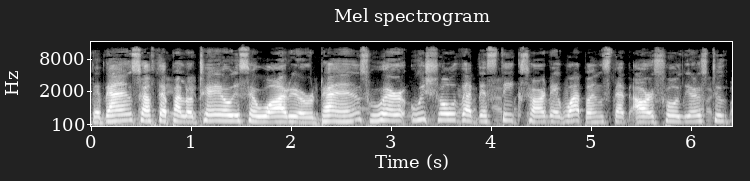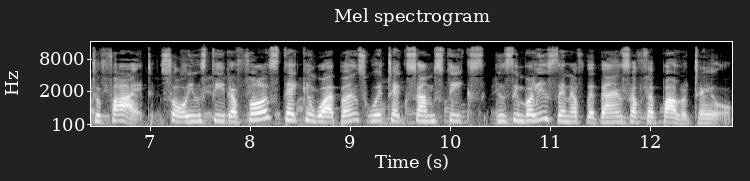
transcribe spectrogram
The dance of the paloteo is a warrior dance where we show that the sticks are the weapons that our soldiers took to fight. So instead of us taking weapons, we take some sticks in symbolism of the dance of the paloteo.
